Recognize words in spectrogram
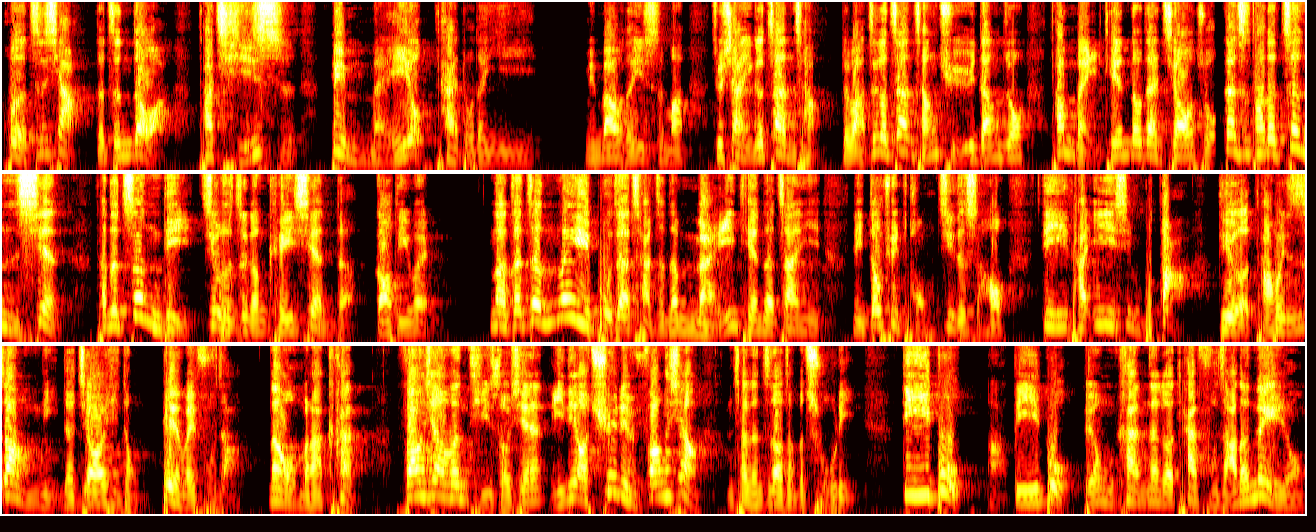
或者之下的争斗啊，它其实并没有太多的意义。明白我的意思吗？就像一个战场，对吧？这个战场区域当中，它每天都在焦灼，但是它的阵线、它的阵地就是这根 K 线的高低位。那在这内部在产生的每一天的战役，你都去统计的时候，第一，它意义性不大；第二，它会让你的交易系统变为复杂。那我们来看方向问题，首先一定要确定方向，你才能知道怎么处理。第一步啊，第一步不用看那个太复杂的内容，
